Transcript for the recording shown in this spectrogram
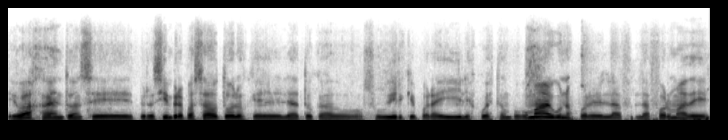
baja, entonces, pero siempre ha pasado todos los que le ha tocado subir, que por ahí les cuesta un poco más, algunos por la, forma de,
